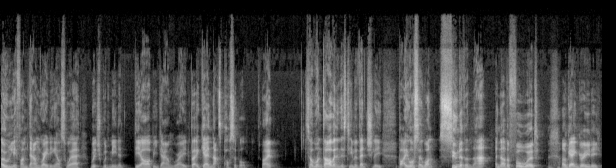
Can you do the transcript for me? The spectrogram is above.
Only if I'm downgrading elsewhere, which would mean a Diaby downgrade. But again, that's possible, right? So I want Darwin in this team eventually, but I also want sooner than that another forward. I'm getting greedy.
